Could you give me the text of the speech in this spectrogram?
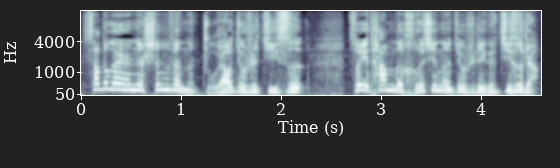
萨都该人的身份呢，主要就是祭司，所以他们的核心呢就是这个祭司长。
